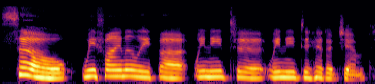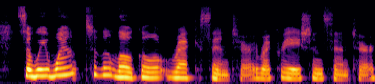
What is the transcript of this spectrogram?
So we finally thought we need to we need to hit a gym. So we went to the local rec center, recreation center,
